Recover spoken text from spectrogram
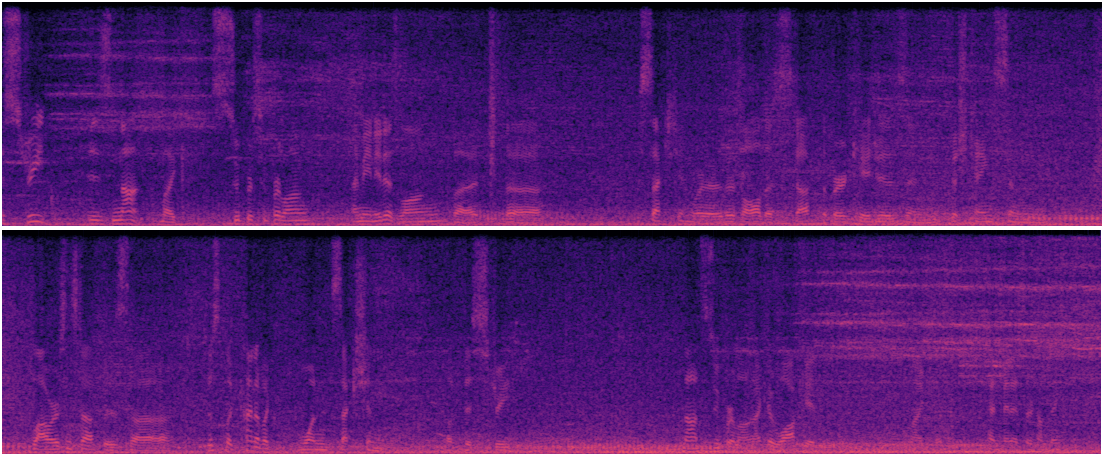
The street is not like super super long. I mean, it is long, but the section where there's all this stuff, the bird cages and fish tanks and flowers and stuff, is uh, just like kind of like one section of this street. Not super long. I could walk it like 10 minutes or something.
